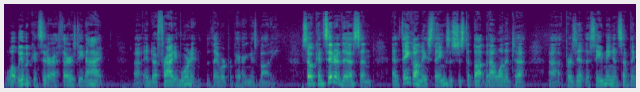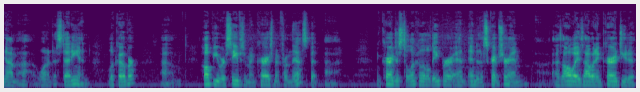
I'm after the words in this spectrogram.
what we would consider a Thursday night uh, into a Friday morning that they were preparing his body. So consider this and and think on these things. It's just a thought that I wanted to uh, present this evening and something I'm, I wanted to study and look over. Um, hope you receive some encouragement from this, but uh, encourage us to look a little deeper and into the scripture. And uh, as always, I would encourage you to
